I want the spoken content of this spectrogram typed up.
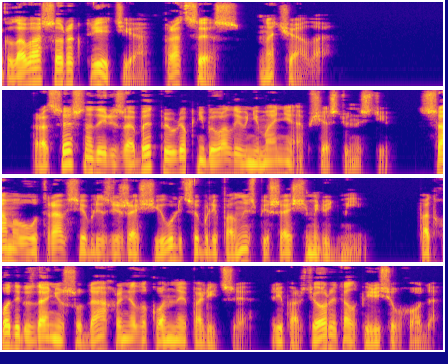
Глава 43. Процесс. Начало. Процесс над Элизабет привлек небывалое внимание общественности. С самого утра все близлежащие улицы были полны спешащими людьми. Подходы к зданию суда охраняла конная полиция. Репортеры толпились у входа.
